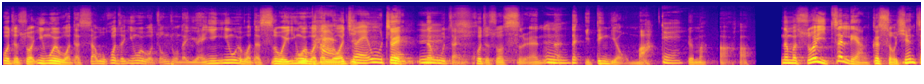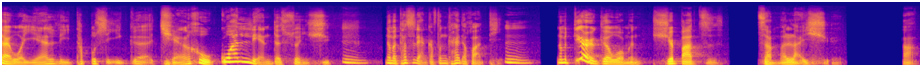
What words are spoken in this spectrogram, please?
或者说因为我的失误，或者因为我种种的原因，因为我的思维，因为我的逻辑，对误对诊，，那嗯误诊或者说死人，嗯那那一定有嘛。对，对吗？啊，好。那么，所以这两个首先在我眼里，它不是一个前后关联的顺序，嗯那么它是两个分开的话题。嗯那么第二个，我们学八字怎么来学？啊，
